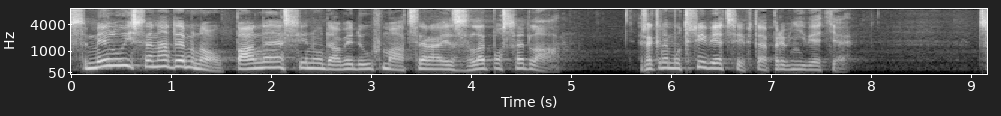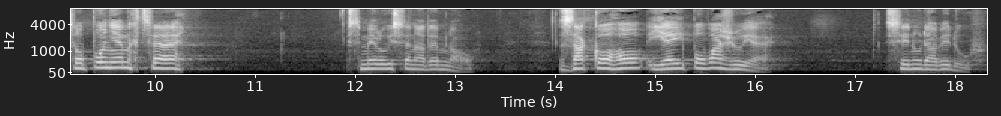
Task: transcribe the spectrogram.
Smiluj se nade mnou, pane synu Davidův, má dcera je zle posedlá. Řekne mu tři věci v té první větě. Co po něm chce, smiluj se nade mnou. Za koho jej považuje. synu Davidův.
